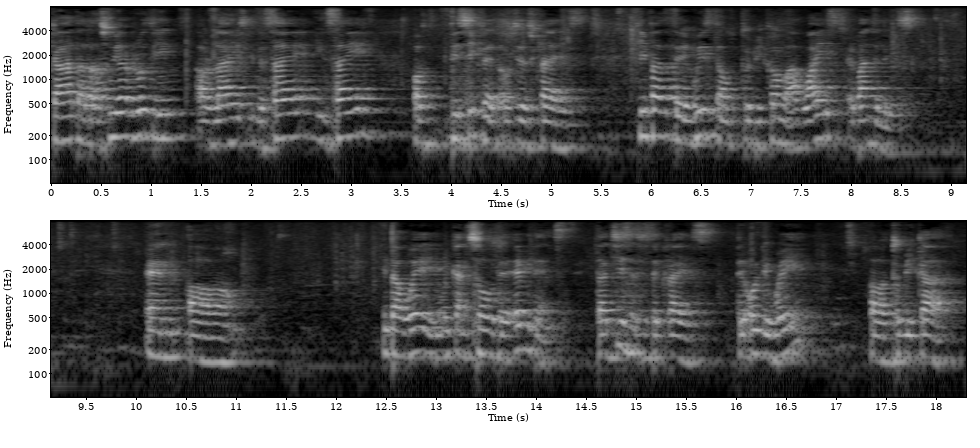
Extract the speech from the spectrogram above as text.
God, that as we are rooting our lives in the side, inside of the secret of Jesus Christ, give us the wisdom to become a wise evangelist. And uh, in that way, we can show the evidence that Jesus is the Christ, the only way uh, to be God,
